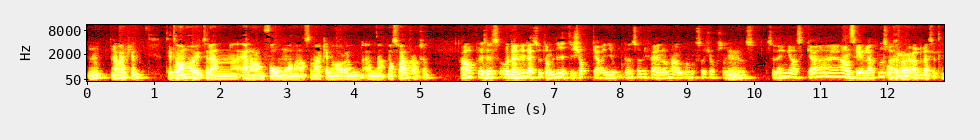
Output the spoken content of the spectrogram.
Mm, ja, verkligen. Titan har ju till den en av de få månaderna som verkligen har en, en atmosfär också. Ja, precis. Och den är dessutom lite tjockare än jordens, ungefär en och en halv gång så tjock som Mm. jordens. Så det är en ganska eh, ansenlig atmosfär. Och röd dessutom.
